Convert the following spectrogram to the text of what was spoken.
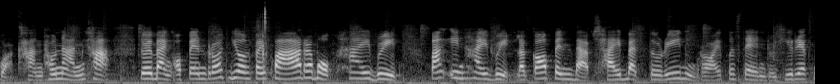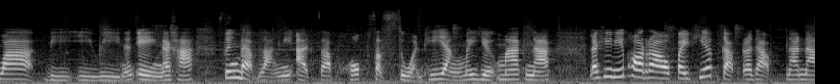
กว่าคันเท่านั้นค่ะ โดยแบ่งออกเป็นรถยนต์ไฟฟ้าระบบไฮบริดปลั๊กอินไฮบริดแล้วก็เป็นแบบใช้แบตเตอรี่ 100%หรือที่เรียกว่า BEV นั่นเองนะคะ ซึ่งแบบหลังนี้อาจจะพบสัดส่วนที่ยังไม่เยอะมากนักและทีนี้พอเราไปเทียบกับระดับนานา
